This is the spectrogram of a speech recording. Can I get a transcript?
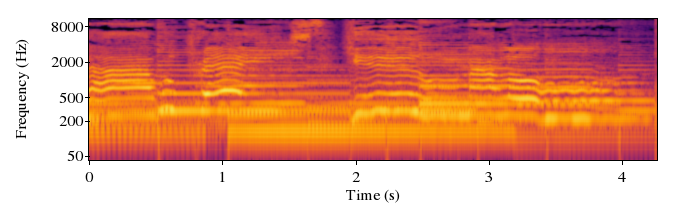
I will praise you, my Lord.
